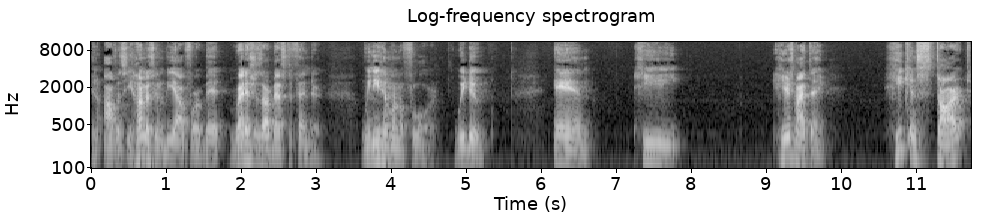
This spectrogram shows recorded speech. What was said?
and obviously Hunter's going to be out for a bit. Reddish is our best defender. We need him on the floor. We do. And he, here's my thing he can start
